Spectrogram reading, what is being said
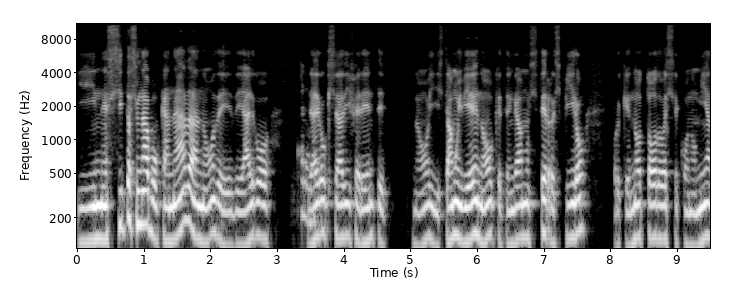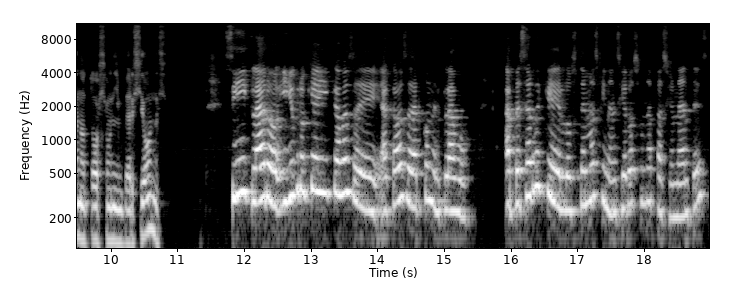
y necesitas una bocanada, ¿no? De, algo, de algo que sea diferente, ¿no? Y está muy bien, ¿no? Que tengamos este respiro, porque no todo es economía, no todo son inversiones. Sí, claro, y yo creo que ahí acabas de, acabas de dar con el clavo. A pesar de que los temas financieros son apasionantes,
